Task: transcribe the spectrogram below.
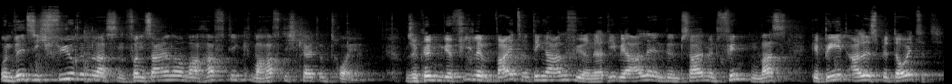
und will sich führen lassen von seiner Wahrhaftig, Wahrhaftigkeit und Treue. Und so könnten wir viele weitere Dinge anführen, die wir alle in den Psalmen finden, was Gebet alles bedeutet.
